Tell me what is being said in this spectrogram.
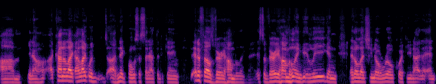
Um, you know, I kind of like I like what uh, Nick Bosa said after the game. The NFL is very humbling, man. It's a very humbling league, and it'll let you know real quick you're not and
